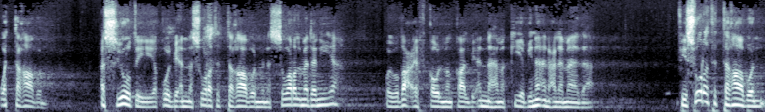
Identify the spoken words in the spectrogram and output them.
والتغابن. السيوطي يقول بأن سورة التغابن من السور المدنية ويضعف قول من قال بأنها مكية بناء على ماذا؟ في سورة التغابن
